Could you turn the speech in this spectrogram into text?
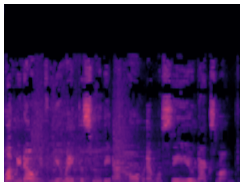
Let me know if you make the smoothie at home and we'll see you next month.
